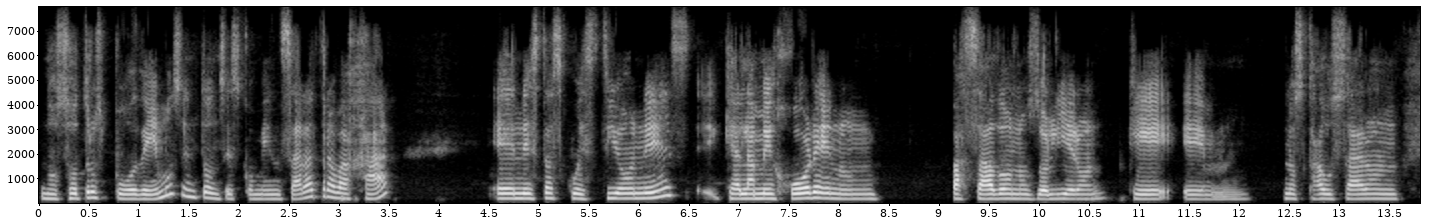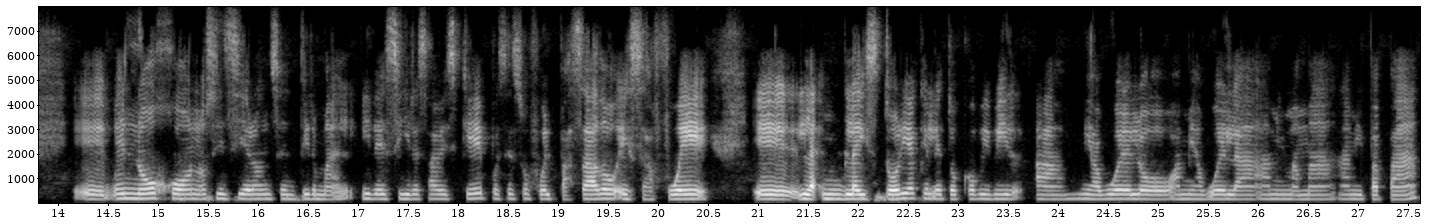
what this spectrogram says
nosotros podemos entonces comenzar a trabajar en estas cuestiones eh, que a lo mejor en un pasado nos dolieron, que em, nos causaron eh, enojo, nos hicieron sentir mal y decir, ¿sabes qué? Pues eso fue el pasado, esa fue eh, la, la, historia que le tocó vivir a mi abuelo, a mi abuela, a mi mamá, a mi papá.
